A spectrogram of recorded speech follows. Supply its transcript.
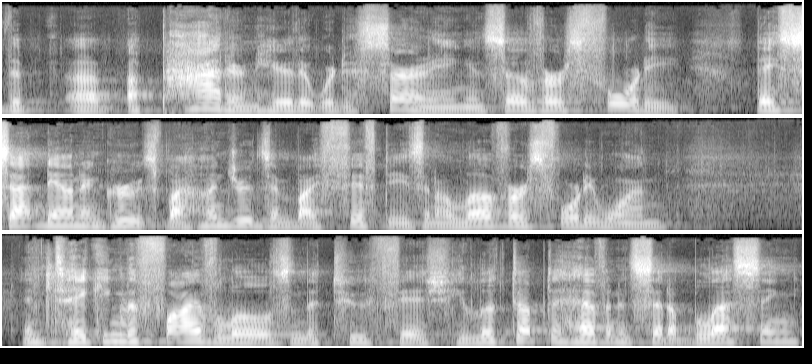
the, uh, a pattern here that we're discerning. And so, verse 40, they sat down in groups by hundreds and by fifties. And I love verse 41. And taking the five loaves and the two fish, he looked up to heaven and said a blessing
